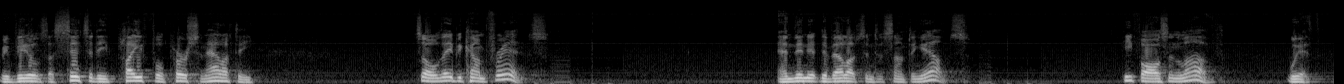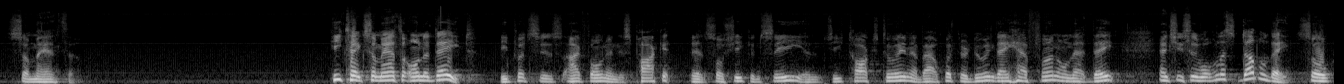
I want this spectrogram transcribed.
reveals a sensitive, playful personality. So they become friends. And then it develops into something else. He falls in love with Samantha. He takes Samantha on a date. He puts his iPhone in his pocket and so she can see, and she talks to him about what they're doing. They have fun on that date. And she says, Well, let's double date. So,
